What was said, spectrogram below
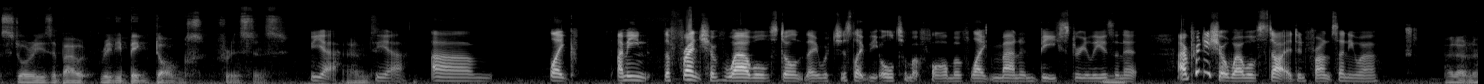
stories about really big dogs, for instance. yeah, And yeah. Um, like, I mean, the French have werewolves, don't they? Which is like the ultimate form of like man and beast, really, isn't it? I'm pretty sure werewolves started in France anyway. I don't know,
